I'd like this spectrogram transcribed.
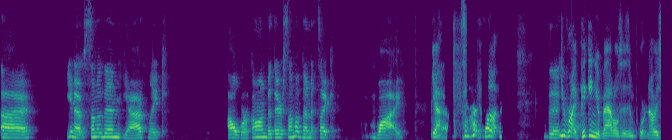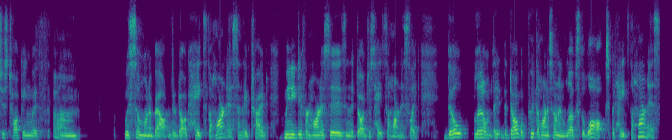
uh, you know, some of them, yeah, like I'll work on, but there's some of them, it's like, why? Yeah. You know? the, You're right. Picking your battles is important. I was just talking with um, with someone about their dog hates the harness, and they've tried many different harnesses, and the dog just hates the harness. Like they'll let them they, the dog will put the harness on and loves the walks but hates the harness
